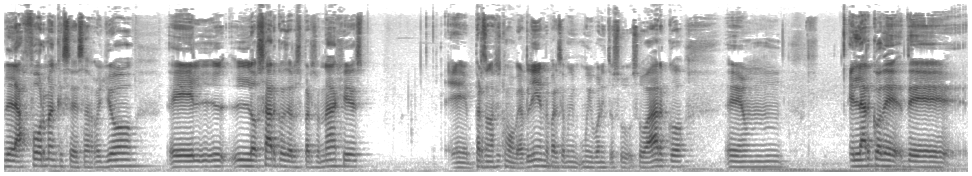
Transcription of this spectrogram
la forma en que se desarrolló, los arcos de los personajes. Eh, personajes como Berlín, me pareció muy, muy bonito su, su arco. Eh, el arco de, de,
